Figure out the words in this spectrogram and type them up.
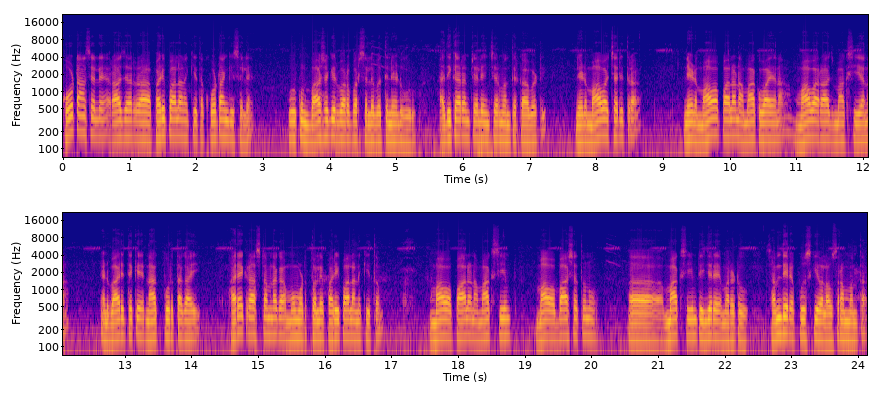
కోటాంశలే రాజా పరిపాలనకి కోటాంగిసలే ఊరుకుని భాషగిరి బరబర్ సెలబత్తి నేడు ఊరు అధికారం చెల్లించారు మంత్రి కాబట్టి. నేడు మావ చరిత్ర నేడు మావ పాలన మాకు వాయన మావ రాజ్ మాకు షియన నేను భారతకే నాగ్పూర్ తగాయి హరేక్ రాష్ట్రంగా ముమ్మడి తొలే పరిపాలన కీతం మావ పాలన మాకు సీమ్ట్ మావ భాషతును మాకు సీమ్ట్ ఇంజరే మరటు సంధీర వాళ్ళ అవసరం అంతా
